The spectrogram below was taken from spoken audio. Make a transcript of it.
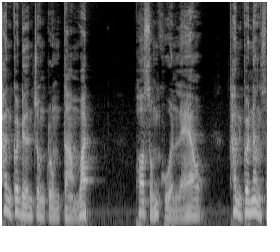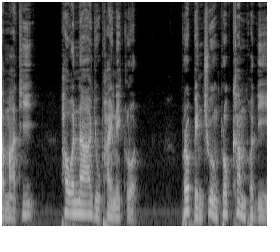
ท่านก็เดินจงกรมตามวัด พอสมควรแล้ว ท่านก็นั่งสมาธิ ภาวนาอยู่ภายในกรด เพราะเป็นช่วงพลบค่ำพอดี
